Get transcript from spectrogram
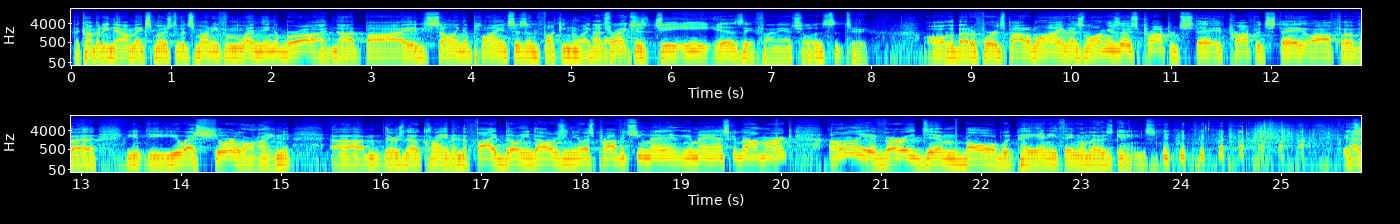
The company now makes most of its money from lending abroad, not by selling appliances and fucking light That's bulbs. right, because GE is a financial institute. All the better for its bottom line as long as those profits stay, profits stay off of uh, U- the U.S. shoreline. Um, there's no claim, and the five billion dollars in U.S. profits you may you may ask about, Mark. Only a very dim bulb would pay anything on those gains. a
